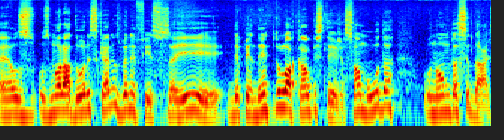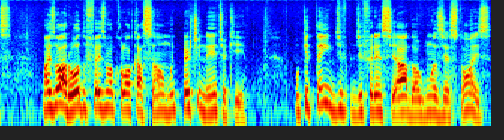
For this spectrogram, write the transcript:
É, os, os moradores querem os benefícios, aí, independente do local que esteja, só muda o nome das cidades. Mas o Haroldo fez uma colocação muito pertinente aqui. O que tem di- diferenciado algumas gestões,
